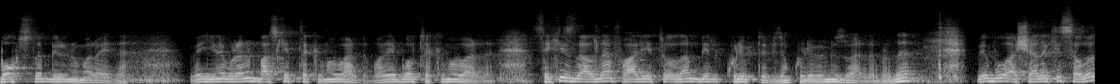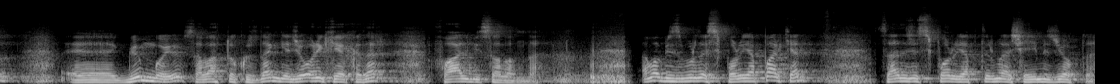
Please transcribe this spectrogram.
Boks'ta bir numaraydı. Ve yine buranın basket takımı vardı. Voleybol takımı vardı. 8 dalda faaliyeti olan bir kulüptü. Bizim kulübümüz vardı burada. Ve bu aşağıdaki salon e, gün boyu sabah 9'dan gece 12'ye kadar faal bir salonda. Ama biz burada sporu yaparken sadece spor yaptırma şeyimiz yoktu.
